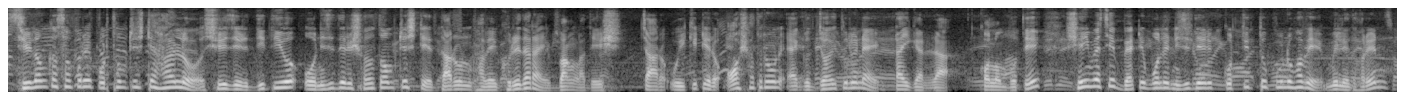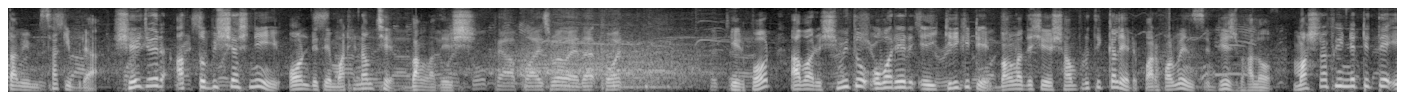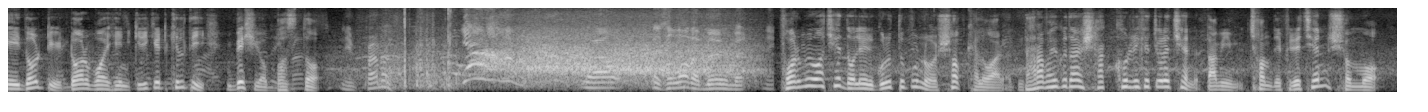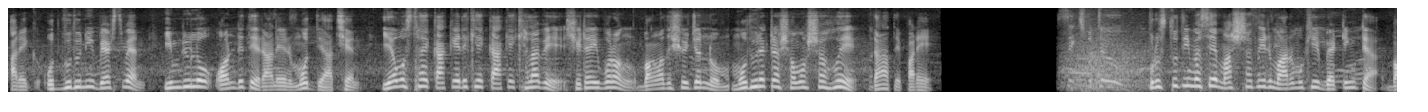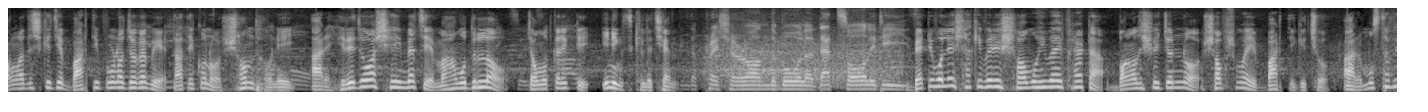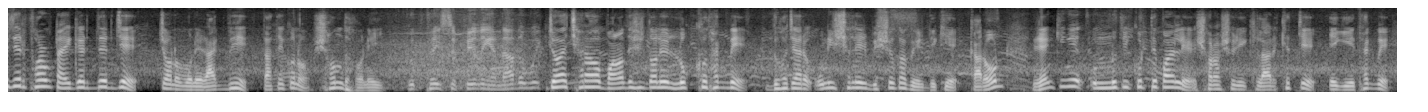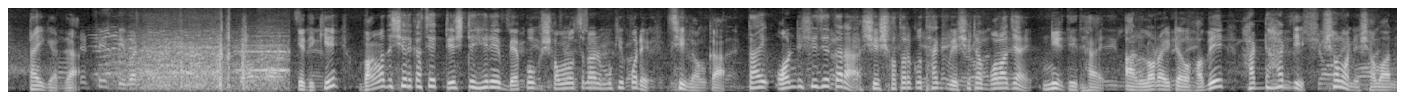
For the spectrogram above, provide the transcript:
শ্রীলঙ্কা সফরে প্রথম টেস্টে হারলেও সিরিজের দ্বিতীয় ও নিজেদের শততম টেস্টে দারুণভাবে ঘুরে দাঁড়ায় বাংলাদেশ। চার উইকেটের অসাধারণ এক জয় তুলে নেয় টাইগাররা। কলম্বোতে সেই ম্যাচে ব্যাটে বলে নিজেদের কর্তৃত্বপূর্ণভাবে মেলে ধরেন তামিম সাকিবরা। সেই জয়ের আত্মবিশ্বাস নিয়ে ওয়ানডেতে মাঠে নামছে বাংলাদেশ। এরপর আবার সীমিত ওভারের এই ক্রিকেটে বাংলাদেশের সাম্প্রতিককালের পারফরমেন্স বেশ ভালো। মাশরাফির নেতৃত্বে এই দলটি ডরবয়হীন ক্রিকেট খেলতেই বেশি অভ্যস্ত। ফর্মেও আছে দলের গুরুত্বপূর্ণ সব খেলোয়াড়। ধারাবাহিকতার স্বাক্ষর রেখে চলেছেন তামিম। ছন্দে ফিরেছেন সৌম্য। আরেক উদ্বোধনী ব্যাটসম্যান ইমরুলও ওয়ানডেতে রানের মধ্যে আছেন। এ অবস্থায় কাকে রেখে কাকে খেলাবে সেটাই বরং বাংলাদেশের জন্য মধুর একটা সমস্যা হয়ে দাঁড়াতে পারে. প্রস্তুতি ম্যাচে মাশরাফির মারমুখী ব্যাটিংটা বাংলাদেশকে যে বাড়তি প্রেরণা যোগাবে তাতে কোনো সন্দেহ নেই। আর হেরে যাওয়া সেই ম্যাচে মাহমুদুল্লাহ চমৎকার একটি ইনিংস খেলেছেন. ব্যাটে বলে সাকিবের স্বমহিমায় ফেরাটা বাংলাদেশের জন্য সবসময় বাড়তি কিছু। আর মুস্তাফিজের ফর্ম টাইগারদের যে জনমনে রাখবে তাতে কোনো সন্দেহ নেই. জয় ছাড়াও বাংলাদেশ দলের লক্ষ্য থাকবে দু হাজার উনিশ সালের বিশ্বকাপের দিকে। কারণ র্যাঙ্কিংয়ে উন্নতি করতে পারলে সরাসরি খেলার ক্ষেত্রে এগিয়ে থাকবে টাইগাররা। এদিকে বাংলাদেশের কাছে টেস্টে হেরে ব্যাপক সমালোচনার মুখে পড়ে শ্রীলঙ্কা। তাই ওয়ানডে সিরিজে তারা সে সতর্ক থাকবে সেটা বলা যায় নির্দ্বিধায়। আর লড়াইটাও হবে হাড্ডাহাড্ডি সমানে সমান।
